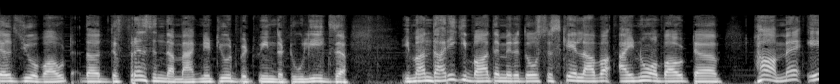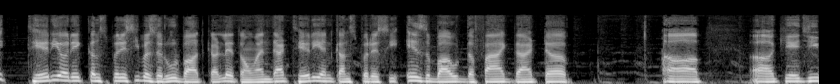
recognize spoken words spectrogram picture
tells you about the difference in the magnitude between the two leagues ईमानदारी की बात है मेरे दोस्त, इसके अलावा आई नो अबाउट हाँ मैं एक थियरी और एक कंस्पिरेसी पर ज़रूर बात कर लेता हूँ. And that theory and conspiracy is about the fact that के जी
